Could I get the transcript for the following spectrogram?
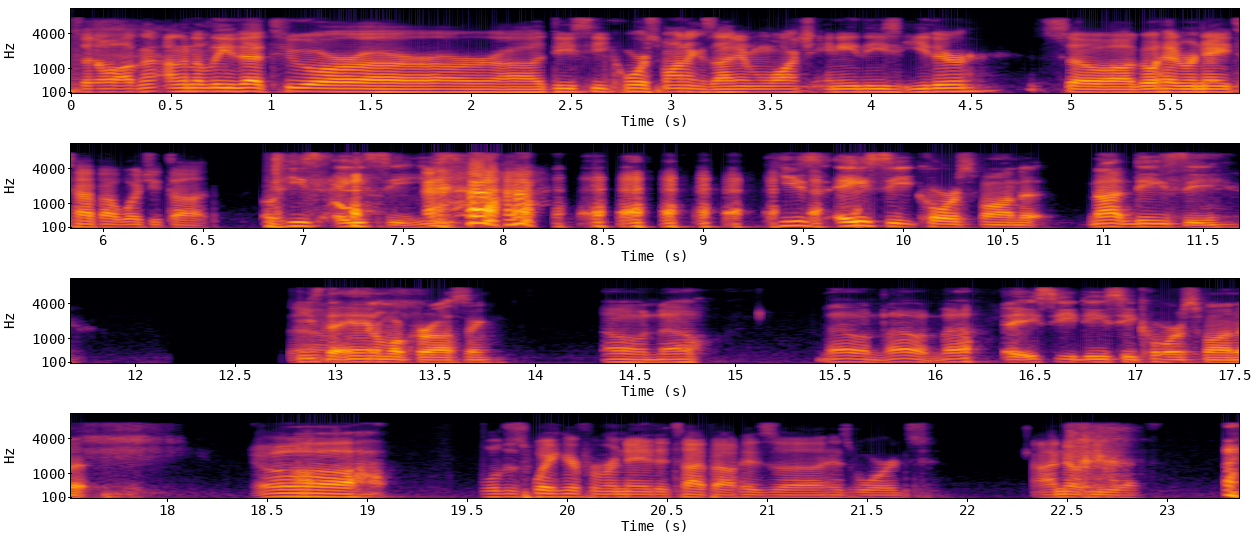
So I'm, I'm gonna leave that to our, our, our uh, DC correspondent because I didn't watch any of these either. So uh, go ahead, Renee, type out what you thought. oh, he's AC. He's, he's AC correspondent, not DC. He's the Animal Crossing oh no, no, no, no. AC DC correspondent. Oh, We'll just wait here for Renee to type out his uh, his words. I know he will.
